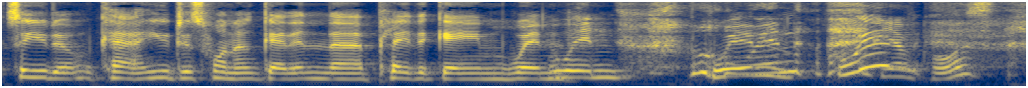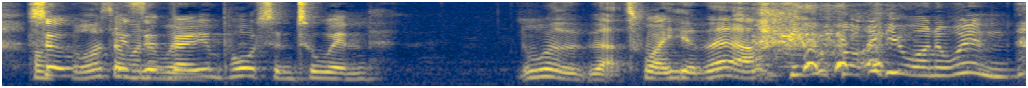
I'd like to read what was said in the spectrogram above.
so you don't care. You just want to get in there, play the game, win. win, Win. Win. Yeah, of course. Of So course, is it very important to win? Well, that's why you're there. you want to win.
